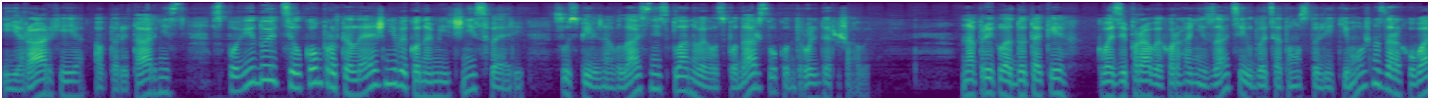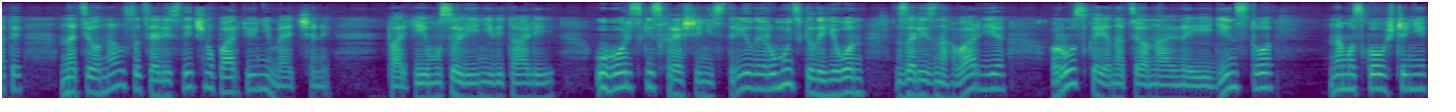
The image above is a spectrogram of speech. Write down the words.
ієрархія, авторитарність, сповідують цілком протилежні в економічній сфері, суспільна власність, планове господарство, контроль держави. Наприклад, до таких квазіправих організацій у ХХ столітті можна зарахувати Націонал-соціалістичну партію Німеччини, партію Мусоліні в Італії, Угорські схрещені стріли, Румунський легіон Залізна гвардія, Руське національне єдинство на Московщині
